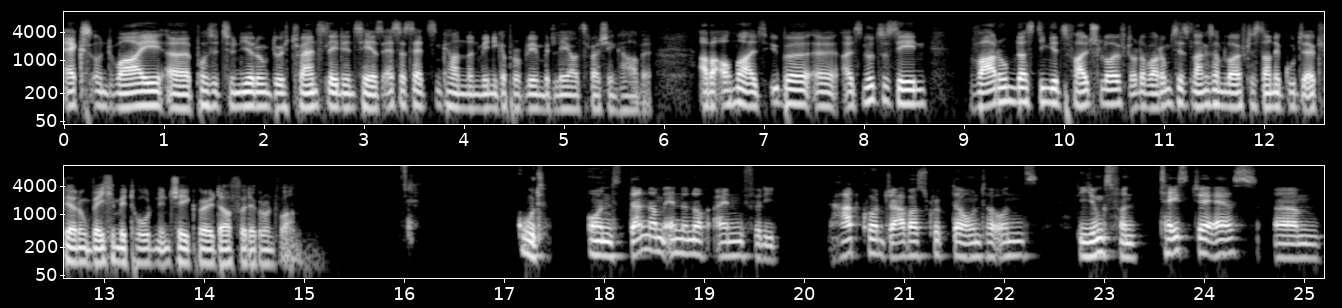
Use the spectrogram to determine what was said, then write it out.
X und Y äh, Positionierung durch Translate in CSS ersetzen kann, dann weniger Probleme mit Layout Thrashing habe. Aber auch mal als über, äh, als nur zu sehen, warum das Ding jetzt falsch läuft oder warum es jetzt langsam läuft, ist dann eine gute Erklärung, welche Methoden in jQuery dafür der Grund waren. Gut. Und dann am Ende noch einen für die Hardcore-JavaScripter unter uns, die Jungs von Taste.js, ähm,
